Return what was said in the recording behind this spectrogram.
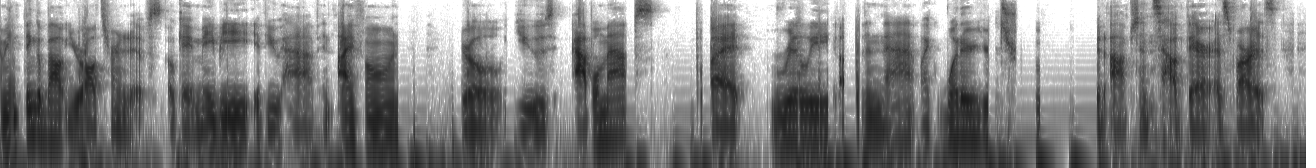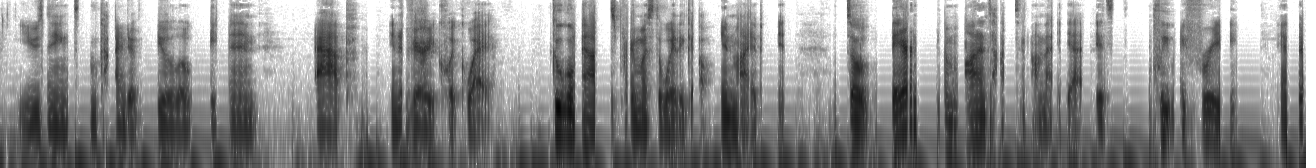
I mean, think about your alternatives. Okay, maybe if you have an iPhone, you'll use Apple Maps, but really, other than that, like, what are your true good options out there as far as using some kind of geolocation app in a very quick way. Google Maps is pretty much the way to go, in my opinion. So they're not monetizing on that yet. It's completely free, and they're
